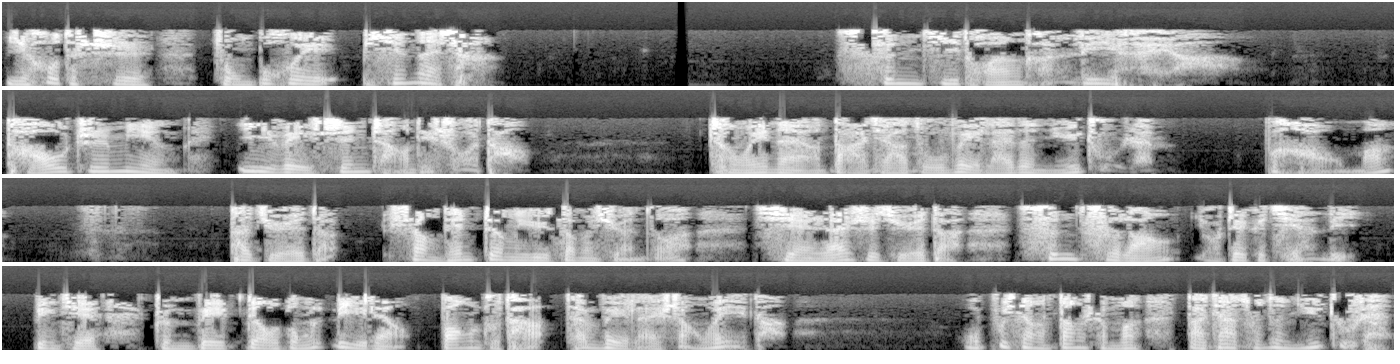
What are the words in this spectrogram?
以后的事总不会比现在差。孙集团很厉害呀，陶之命意味深长地说道：“成为那样大家族未来的女主人，不好吗？”他觉得上天正欲这么选择，显然是觉得孙次郎有这个潜力，并且准备调动力量帮助他在未来上位的。我不想当什么大家族的女主人，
